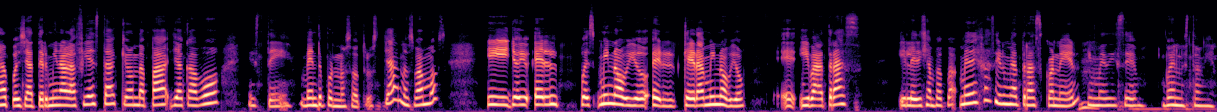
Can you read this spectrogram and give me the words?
Ah, pues ya termina la fiesta, ¿qué onda, pa? Ya acabó, este, vente por nosotros. Ya, nos vamos. Y yo, él, pues mi novio, el que era mi novio, eh, iba atrás. Y le dije a papá, ¿me dejas irme atrás con él? Y me dice, bueno, está bien.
